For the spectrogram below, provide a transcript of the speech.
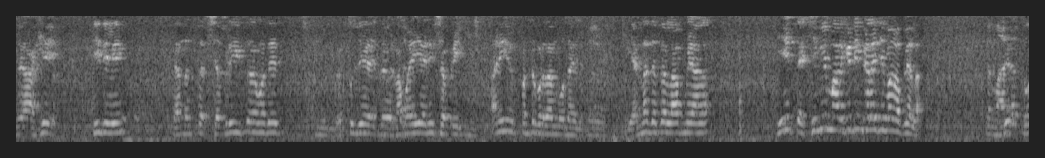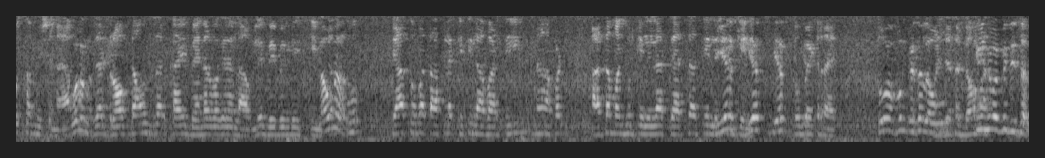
जे आहे ती दिली. त्यानंतर शबरीचं मध्ये घरकुल जे रमाई आणि शबरी आणि पंतप्रधान मोदी यांना त्याचा लाभ मिळाला. ही त्याची बी मार्केटिंग करायची मग आपल्याला. माझा तोच सबमिशन आहे. बोला आपण. जर ड्रॉप डाऊन जर काही बॅनर वगैरे लावले वेगवेगळी स्कीम लावू ना. त्यासोबत आपल्या किती लाभार्थी ना आपण आता मंजूर केलेला त्याचा ते listing येस केली. येस येस तो बेटर आहे. तो आपण कसा म्हणजे लावू असं डॉम- स्क्रीनवर बी दिसल.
